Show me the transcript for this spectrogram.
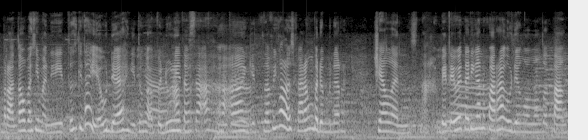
merantau pasti mandiri terus kita ya udah gitu nggak Iya, peduli ah, tapi ah, gitu ah, ya. gitu tapi kalau sekarang bener-bener challenge. Nah btw tadi kan Farha udah ngomong tentang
